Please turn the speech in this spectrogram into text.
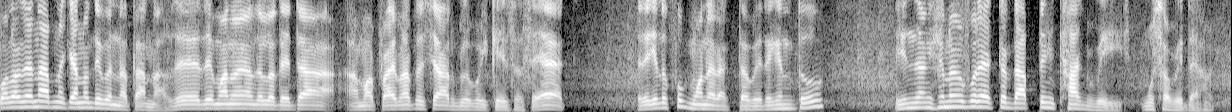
বলা যায় না, আপনি কেন দেবেন না তা না। যে যে মাননীয় আদালত এটা আমার প্রাইমার পেসে আর্গুয়েবল কেস আছে, এক। এটা কিন্তু খুব মনে রাখতে হবে, এটা কিন্তু ইনজাংশনের উপরে একটা ডাফটিং থাকবেই মুসাফিদা প্রাইমার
